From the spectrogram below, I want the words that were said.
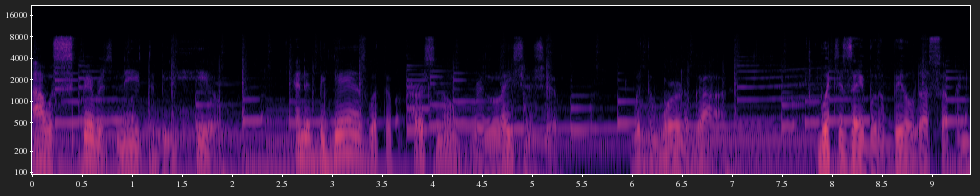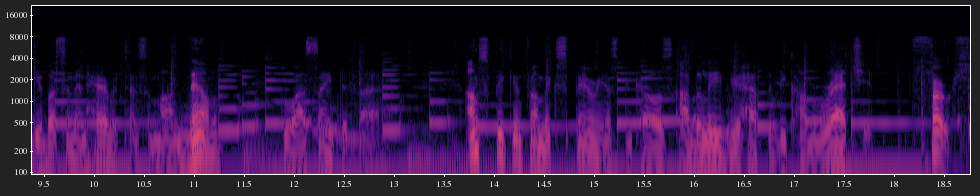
Our spirits need to be healed. And it begins with a personal relationship with the Word of God, which is able to build us up and give us an inheritance among them who are sanctified. I'm speaking from experience because I believe you have to become ratchet first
